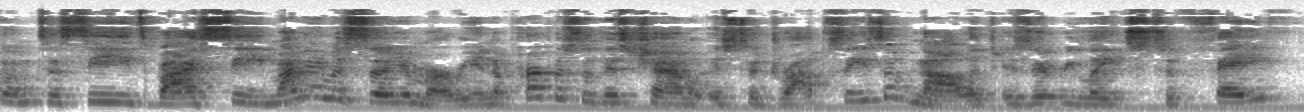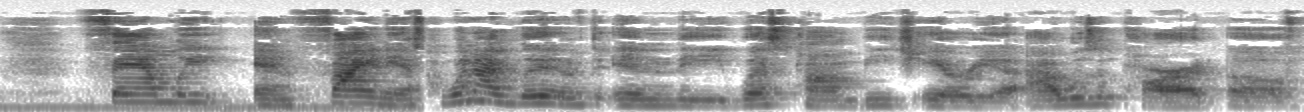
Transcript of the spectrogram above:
welcome to Seeds by Sea. My name is Celia Murray, and the purpose of this channel is to drop seeds of knowledge as it relates to faith, family, and finance. When I lived in the West Palm Beach area, I was a part of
